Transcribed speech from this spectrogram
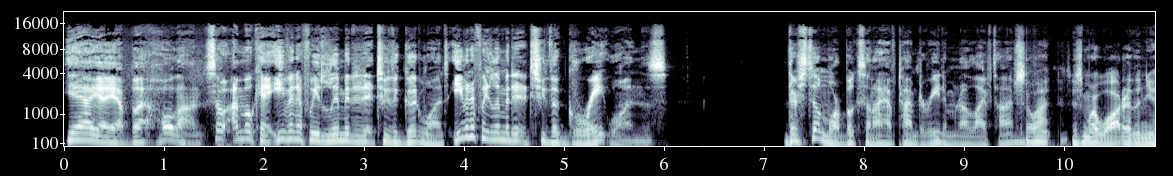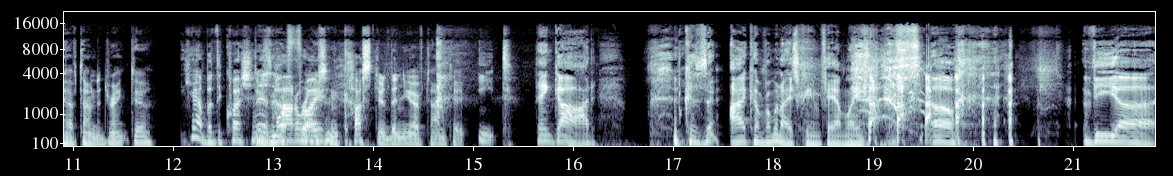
Yeah, yeah, yeah. But hold on. So I'm okay. Even if we limited it to the good ones, even if we limited it to the great ones, there's still more books than I have time to read in a lifetime. So what? There's more water than you have time to drink too. yeah, but the question There's is, more how do I frozen I? custard than you have time to eat. Thank God, because I come from an ice cream family. um, the uh,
